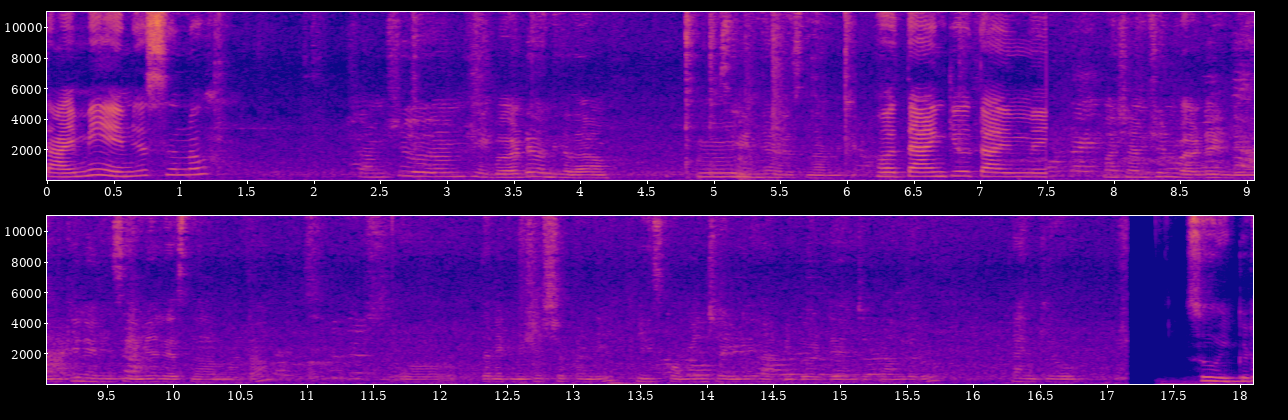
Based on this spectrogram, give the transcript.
టైమీ ఏం చేస్తున్నావు? శంషు నీ బర్త్డే ఉంది కదా. సేమియా చేస్తున్నాను ఓ థ్యాంక్ యూ టైమీ. మా శంషన్ బర్త్డే అండి అందుకే నేను సేమియా చేస్తున్నాను అనమాట సో తనకి విషెస్ చెప్పండి. ప్లీజ్ కామెంట్ చేయండి హ్యాపీ బర్త్డే అని చెప్పి అందరూ. థ్యాంక్ యూ. సో ఇక్కడ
